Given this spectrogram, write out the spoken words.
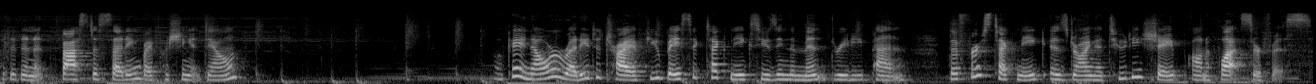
put it in its fastest setting by pushing it down. Okay, now we're ready to try a few basic techniques using the MYNT3D pen. The first technique is drawing a 2D shape on a flat surface.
